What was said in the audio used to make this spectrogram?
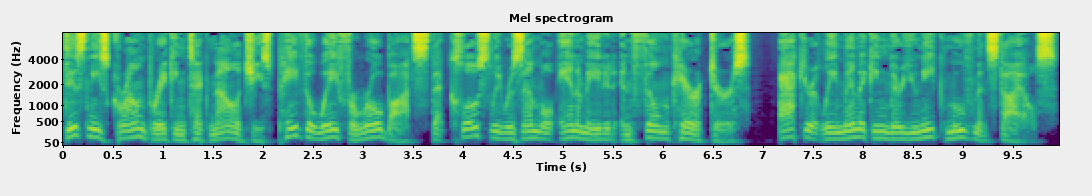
Disney's groundbreaking technologies pave the way for robots that closely resemble animated and film characters, accurately mimicking their unique movement styles.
